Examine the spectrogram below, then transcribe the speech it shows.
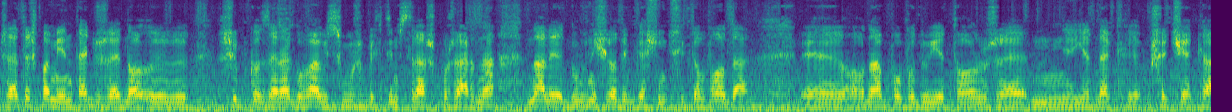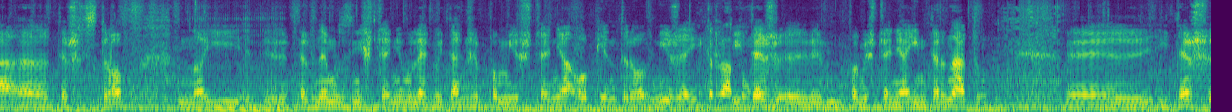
Trzeba też pamiętać, że no, e, szybko zareagowały służby, w tym Straż Pożarna, no ale główny środek gaśniczy to woda. E, Ona powoduje to, że mm, jednak przecieka e, też strop, no i e, pewnemu zniszczeniu uległy także pomieszczenia o piętro niżej Internatu. i też e, pomieszczenia internatu. I też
